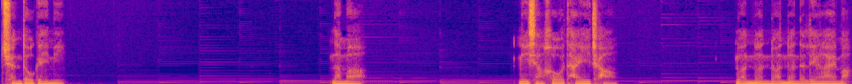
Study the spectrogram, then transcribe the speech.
全都给你。那么，你想和我谈一场暖暖暖暖的恋爱吗？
